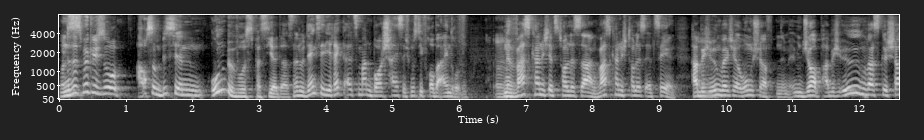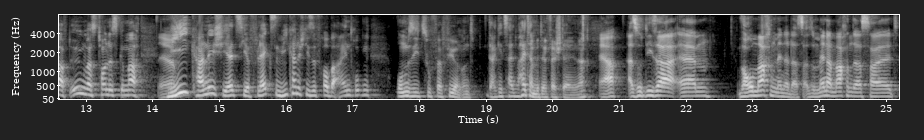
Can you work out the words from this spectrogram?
und es ist wirklich so, auch so ein bisschen unbewusst passiert das. Ne? Du denkst dir direkt als Mann, boah, scheiße, ich muss die Frau beeindrucken. Mhm. Ne, was kann ich jetzt Tolles sagen? Was kann ich Tolles erzählen? Habe ich mhm. irgendwelche Errungenschaften im, im Job? Habe ich irgendwas geschafft? Irgendwas Tolles gemacht? Ja. Wie kann ich jetzt hier flexen? Wie kann ich diese Frau beeindrucken? Um sie zu verführen. Und da geht es halt weiter mit dem Verstellen. Ne? Ja, also dieser, ähm, warum machen Männer das? Also Männer machen das halt,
